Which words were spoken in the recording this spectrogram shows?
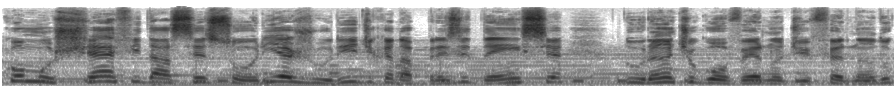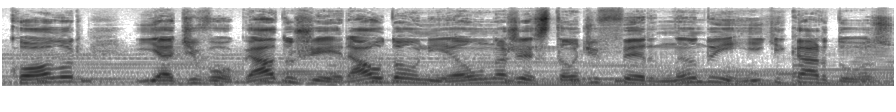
como chefe da assessoria jurídica da presidência durante o governo de Fernando Collor e advogado-geral da União na gestão de Fernando Henrique Cardoso.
